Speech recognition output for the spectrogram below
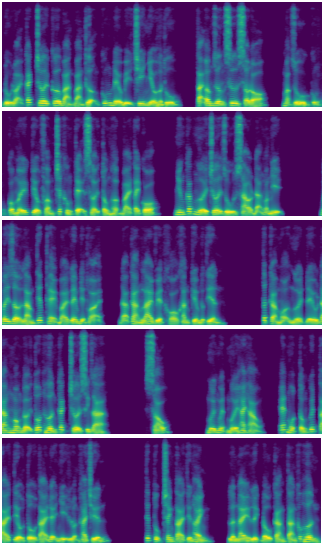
đủ loại cách chơi cơ bản bản thượng cũng đều bị chi nhiều hơn thu. Tại âm dương sư sau đó, mặc dù cũng có mấy kiểu phẩm chất không tệ sợi tổng hợp bài tay có, nhưng các người chơi dù sao đã ngọn nghị bây giờ làm tiếp thẻ bài game điện thoại, đã càng lai việt khó khăn kiếm được tiền. Tất cả mọi người đều đang mong đợi tốt hơn cách chơi sinh ra. Sáu. Mười nguyệt mười hai hảo, s một tổng quyết tái tiểu tổ tái đệ nhị luận khai chiến. Tiếp tục tranh tài tiến hành, lần này lịch đấu càng tàn khốc hơn,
